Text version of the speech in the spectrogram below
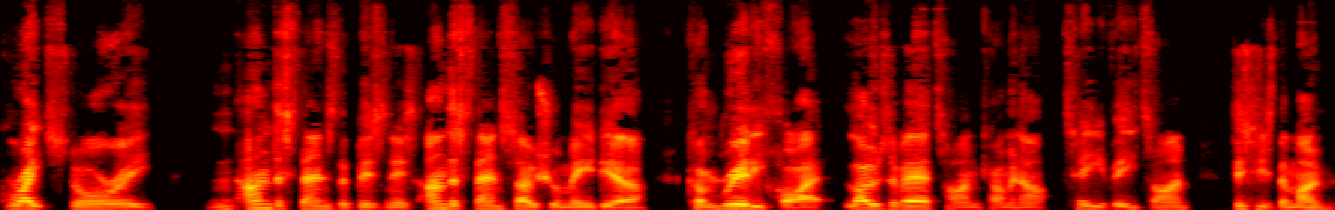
great story, understands the business, understands social media, can really fight. Loads of airtime coming up, TV time. This is the moment.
